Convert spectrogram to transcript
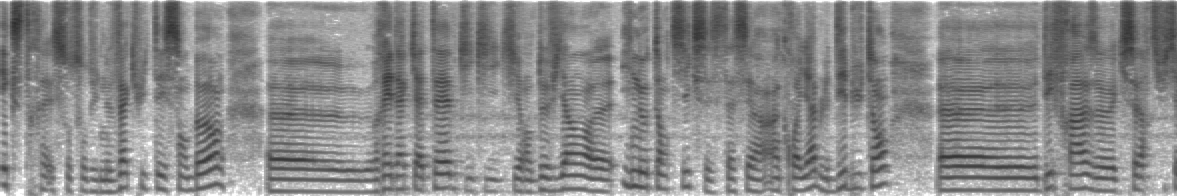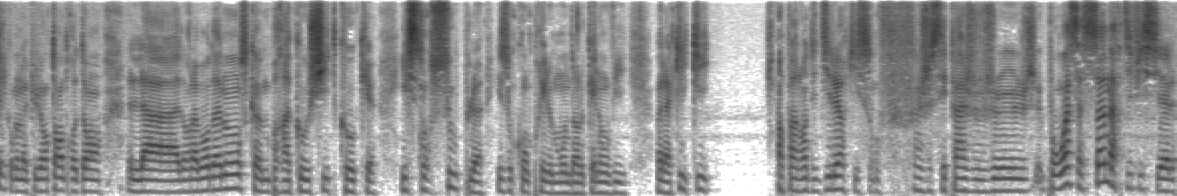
extraits, sont, sont d'une vacuité sans borne. Euh, Reda Kateb qui, en devient euh, inauthentique, c'est assez incroyable, débutant. Euh, des phrases qui sont artificielles comme on a pu l'entendre dans la dans la bande annonce comme braco shit coke ils sont souples ils ont compris le monde dans lequel on vit voilà qui qui en parlant des dealers qui sont, je sais pas, pour moi ça sonne artificiel.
